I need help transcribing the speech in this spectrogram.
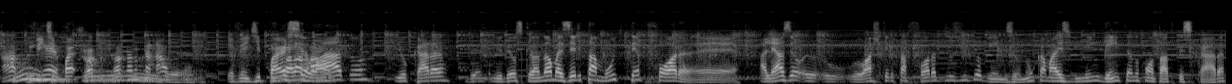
Ah, quem vendi é? par- Joga, joga no canal, pô. Eu vendi parcelado e o cara me deu os canos. Não, mas ele tá muito tempo fora. É, Aliás, eu, eu, eu acho que ele tá fora dos videogames. Eu nunca mais vi ninguém tendo contato com esse cara.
